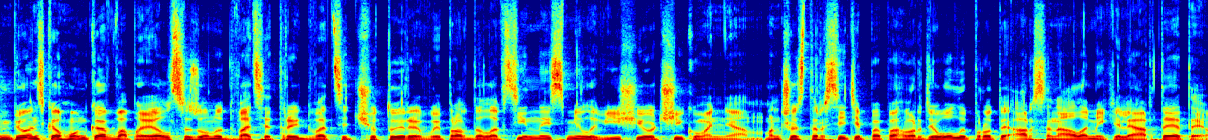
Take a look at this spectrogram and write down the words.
Чемпіонська гонка в АПЛ сезону 23-24 виправдала всі найсміливіші очікування. Манчестер Сіті Пепа Гвардіоли проти Арсенала Мікеля Артети,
